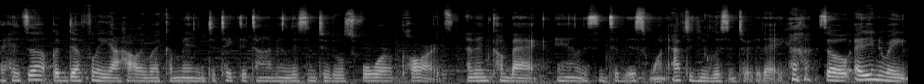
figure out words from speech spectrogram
a heads up, but definitely I highly recommend to take the time and listen to those four parts and then come back and listen to this one after you listen to it today. so, at any rate,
